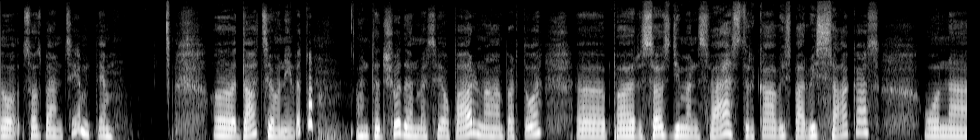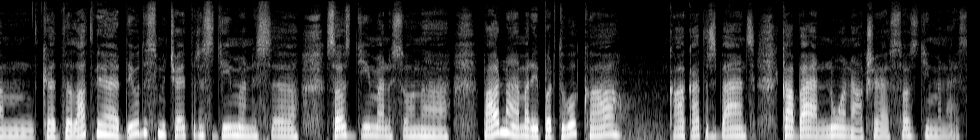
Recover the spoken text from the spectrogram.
no SOS bērnu ciematiem uh, Dācija un Iveta. Un tad šodien mēs jau pārunājam par to, uh, par SOS ģimenes vēsturi, kā vispār viss sākās. Un, um, kad Latvijā ir 24 ģimenes, uh, SOS ģimenes, un uh, pārunājam arī par to, kā kā katrs bērns, kā bērni nonāk šajās SOS ģimenēs.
